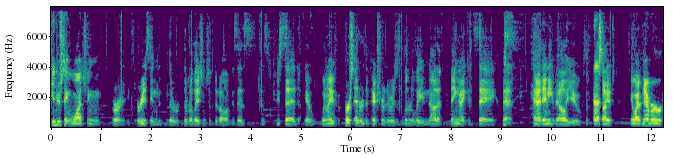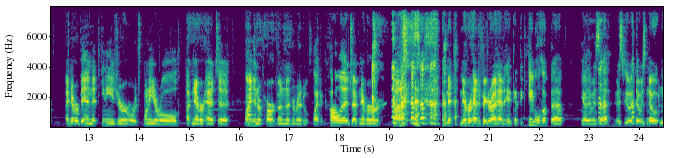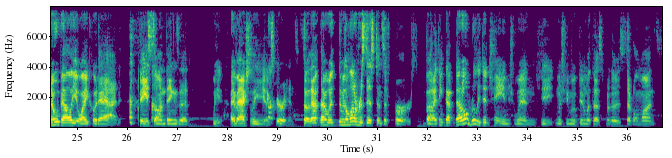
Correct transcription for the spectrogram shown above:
interesting watching or experiencing the, the relationship develop because as, as she said you know when i first entered the picture there was literally not a thing i could say that had any value. Because of course i've you know i've never i've never been a teenager or a 20 year old i've never had to find an apartment. I've never had to apply to college. I've never uh, I've ne- never had to figure out how to get the cable hooked up. You know there was a there was, there was no no value i could add based on things that we I've actually experienced. So that that was there was a lot of resistance at first, but I think that that all really did change when she when she moved in with us for those several months.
